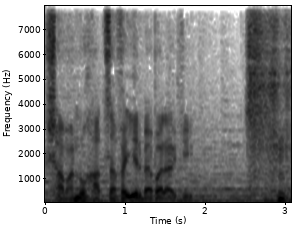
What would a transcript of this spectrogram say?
সামান্য হাত সাফাইয়ের ব্যাপার আর কি। শুনছিলেন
